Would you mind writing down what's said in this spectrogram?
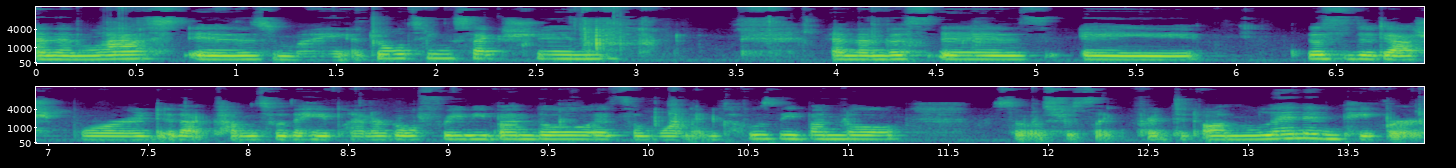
And then last is my adulting section. And then this is a this is the dashboard that comes with the Hey Planner Girl freebie bundle. It's a warm and cozy bundle. So it's just like printed on linen paper.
